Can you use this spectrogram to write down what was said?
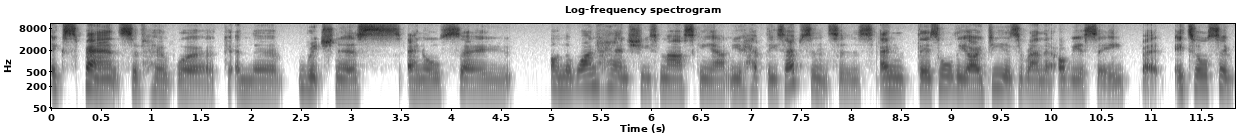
expanse of her work and the richness and also on the one hand, she's masking out, and you have these absences, and there's all the ideas around that, obviously, but it's also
